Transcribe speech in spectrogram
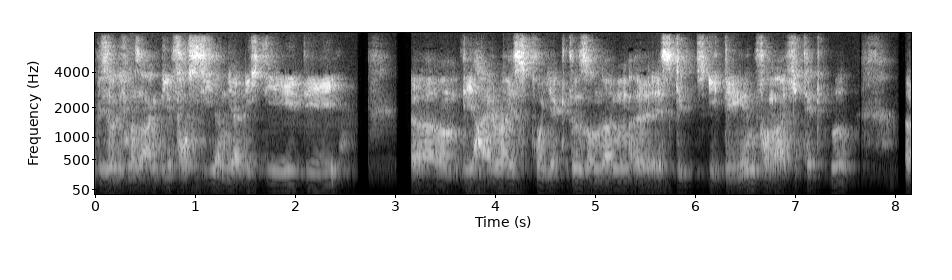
wie soll ich mal sagen, wir forcieren ja nicht die, die, äh, die High-Rise-Projekte, sondern äh, es gibt Ideen von Architekten. Äh,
